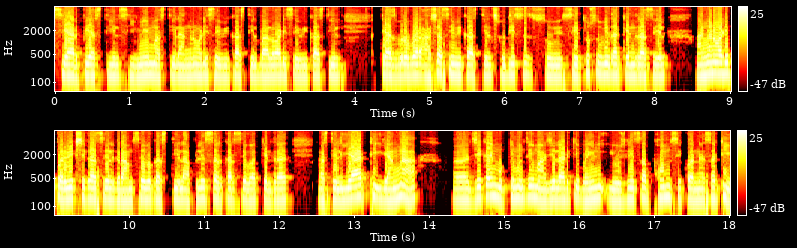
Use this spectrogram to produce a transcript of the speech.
सीआरपी असतील सीमेम असतील अंगणवाडी सेविका असतील बालवाडी सेविका असतील त्याचबरोबर आशा सेविका असतील सुधी सेतू सुविधा केंद्र असेल अंगणवाडी पर्यवेक्षिका असेल ग्रामसेवक असतील आपले सरकार सेवा केंद्र असतील या यांना जे काही मुख्यमंत्री माझी लाडकी बहीण योजनेचा फॉर्म स्वीकारण्यासाठी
